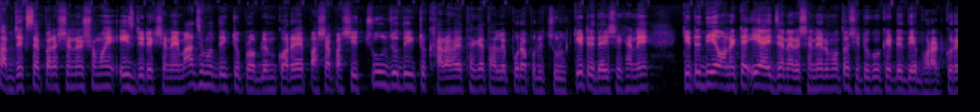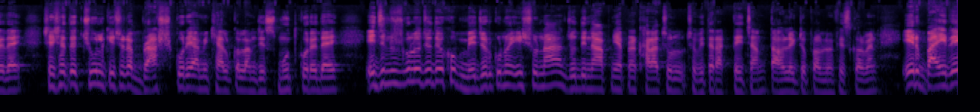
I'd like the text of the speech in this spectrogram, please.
সাবজেক্ট সেপারেশনের সময় এইচ ডিটেকশনে মাঝে মধ্যে একটু প্রবলেম করে। পাশাপাশি চুল যদি একটু খারাপ হয়ে থাকে, তাহলে পুরোপুরি চুল কেটে দেয় সেখানে। কেটে দিয়ে অনেকটা এআই জেনারেশনের মতো সেটুকু কেটে দিয়ে ভরাট করে দেয়। সেই সাথে চুল কিছুটা ব্রাশ করে আমি খেয়াল করলাম যে স্মুথ করে দেয়। এই জিনিসগুলো যদিও খুব মেজর কোনো ইস্যু না, যদি না আপনি আপনার খারাপ চুল ছবিতে রাখতেই চান, তাহলে একটু প্রবলেম ফেস করবেন। এর বাইরে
